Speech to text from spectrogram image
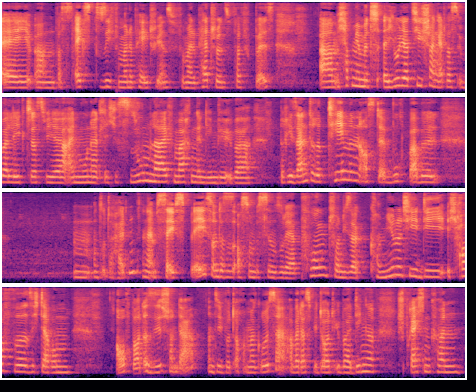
ähm, was exklusiv für meine Patreons, für meine Patrons verfügbar ist. Ähm, ich habe mir mit äh, Julia Zieschang etwas überlegt, dass wir ein monatliches Zoom-Live machen, in dem wir über brisantere Themen aus der Buchbubble mm, uns unterhalten in einem Safe Space. Und das ist auch so ein bisschen so der Punkt von dieser Community, die ich hoffe, sich darum aufbaut. Also sie ist schon da und sie wird auch immer größer, aber dass wir dort über Dinge sprechen können,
